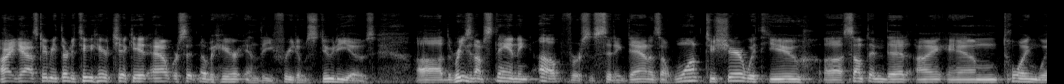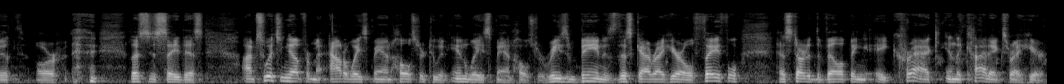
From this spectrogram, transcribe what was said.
All right, guys, KB32 here. Check it out. We're sitting over here in the Freedom Studios. Uh, the reason I'm standing up versus sitting down is I want to share with you uh, something that I am toying with, or let's just say this. I'm switching up from an outer waistband holster to an in waistband holster. Reason being is this guy right here, Old Faithful, has started developing a crack in the Kydex right here.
